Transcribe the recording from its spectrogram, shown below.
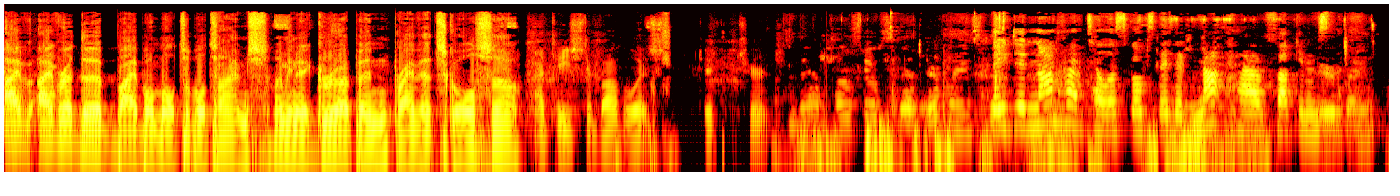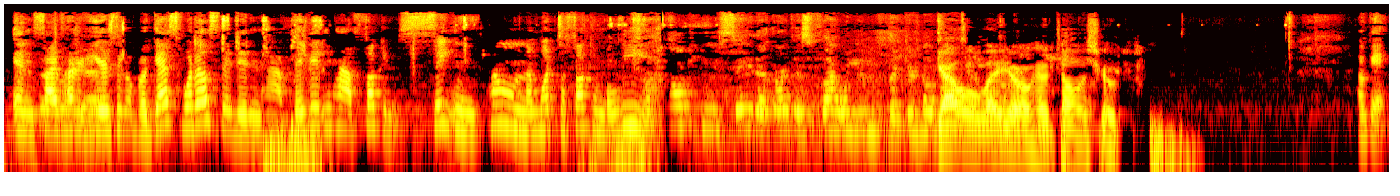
I've I've read the Bible multiple times. I mean, I grew up in private school, so I teach the Bible at church. Do they have telescopes? Do they have airplanes? They did not have telescopes. They did not have fucking in 500 years ago. But guess what else they didn't have? They didn't have fucking Satan telling them what to fucking believe. How can you say the Earth is flat when you like? There's no Galileo had telescopes. Okay,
